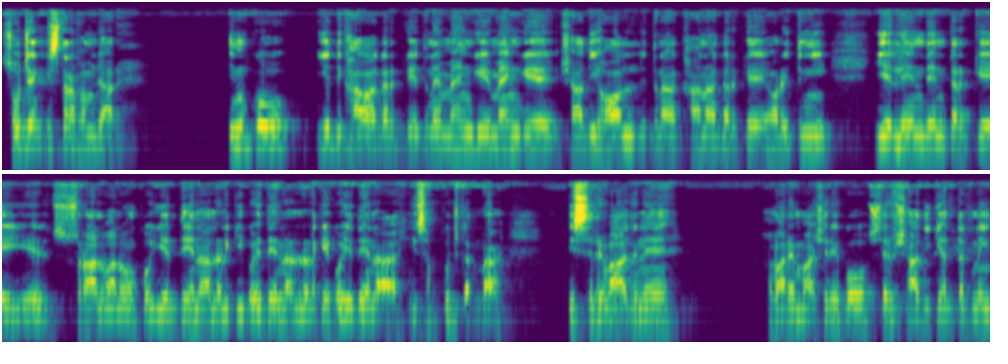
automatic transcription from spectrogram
سوچیں کس طرف ہم جا رہے ہیں۔ ان کو یہ دکھاوا کر کے اتنے مہنگے مہنگے شادی ہال، اتنا کھانا کر کے اور اتنی یہ لین دین کر کے یہ سسرال والوں کو یہ دینا، لڑکی کو یہ دینا، لڑکے کو یہ دینا، یہ سب کچھ کرنا۔ اس رواج نے ہمارے معاشرے کو صرف شادی کی حد تک نہیں،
